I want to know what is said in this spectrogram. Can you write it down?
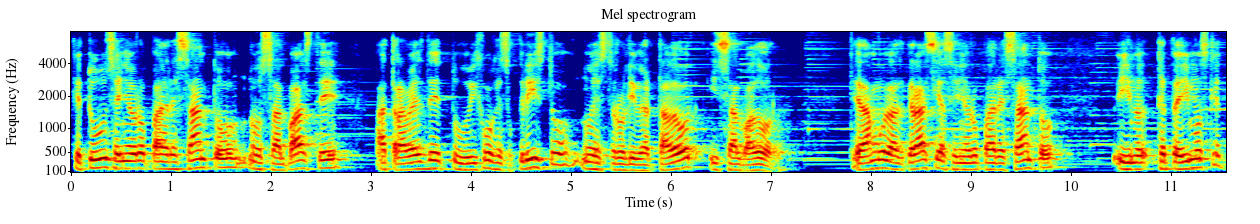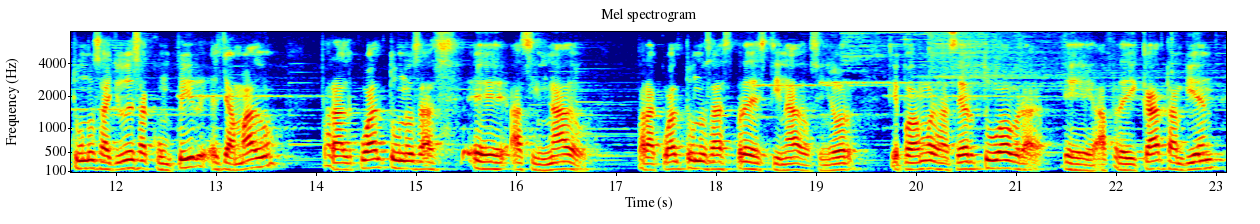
que tú Señor oh Padre Santo nos salvaste a través de tu Hijo Jesucristo, nuestro libertador y salvador. Te damos las gracias Señor oh Padre Santo y te pedimos que tú nos ayudes a cumplir el llamado para el cual tú nos has eh, asignado, para el cual tú nos has predestinado, Señor que podamos hacer tu obra, eh, a predicar también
